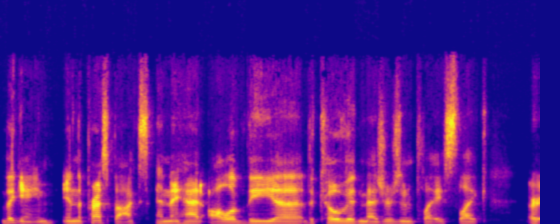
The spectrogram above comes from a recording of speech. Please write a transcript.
the game in the press box, and they had all of the uh, the COVID measures in place, like, or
